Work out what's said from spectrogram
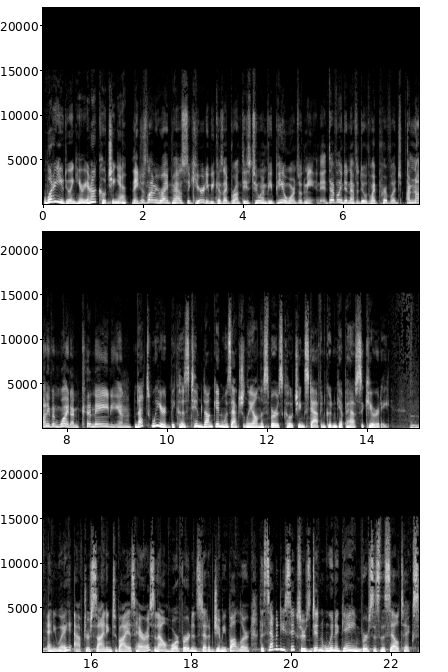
what are you doing here? You're not coaching yet. They just let me right past security because I brought these two MVP awards with me. It definitely didn't have to do with white privilege. I'm not even white, I'm Canadian. That's weird because Tim Duncan was actually on the Spurs coaching staff and couldn't get past security. Anyway, after signing Tobias Harris and Al Horford instead of Jimmy Butler, the 76ers didn't win a game versus the Celtics.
